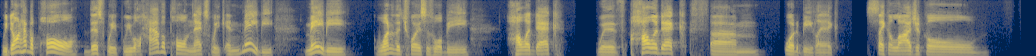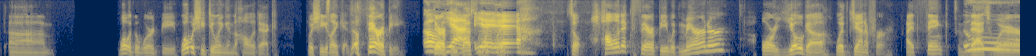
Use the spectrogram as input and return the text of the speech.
we don't have a poll this week. We will have a poll next week, and maybe, maybe one of the choices will be holodeck with holodeck. Um, what would it be like? Psychological. Um, what would the word be? What was she doing in the holodeck? Was she like a therapy? oh Therapy, yeah, yeah, word, right? yeah. So holodeck therapy with Mariner or yoga with Jennifer. I think that's where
